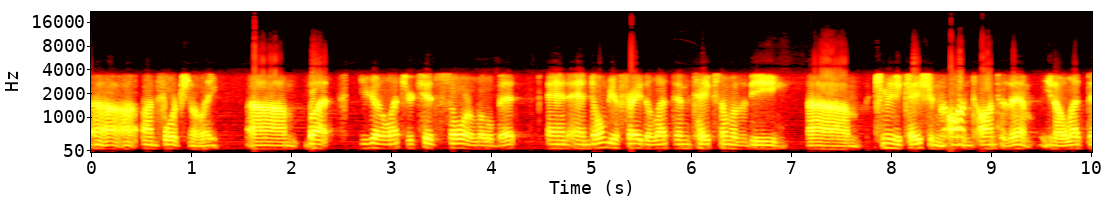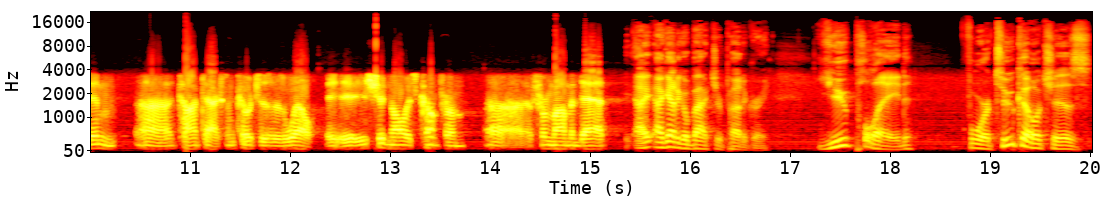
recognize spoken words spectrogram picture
uh, unfortunately. Um, but you got to let your kids soar a little bit, and and don't be afraid to let them take some of the um, communication on onto them. You know, let them uh, contact some coaches as well. It, it shouldn't always come from uh, from mom and dad. I, I got to go back to your pedigree. You played for two coaches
